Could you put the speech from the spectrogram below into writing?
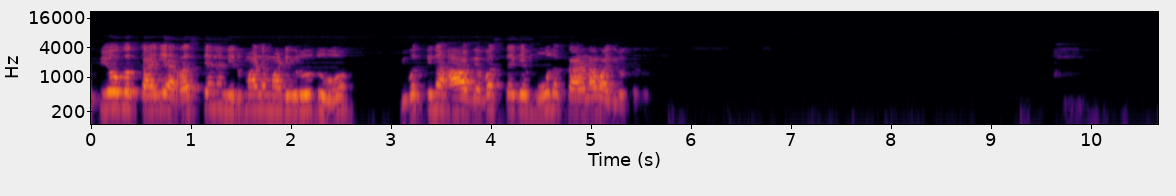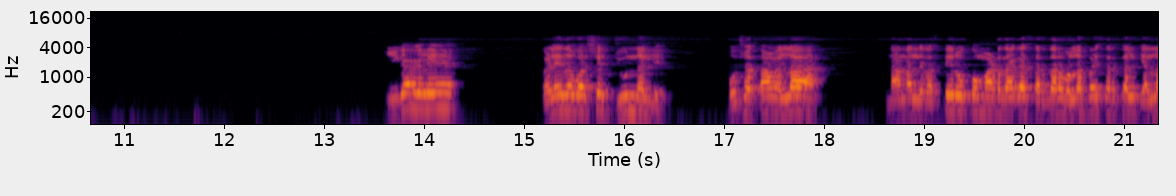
ಉಪಯೋಗಕ್ಕಾಗಿ ಆ ರಸ್ತೆಯನ್ನು ನಿರ್ಮಾಣ ಮಾಡಿರುವುದು ಇವತ್ತಿನ ಆ ವ್ಯವಸ್ಥೆಗೆ ಮೂಲ ಕಾರಣವಾಗಿರುತ್ತದೆ. ಈಗಾಗಲೇ ಕಳೆದ ವರ್ಷ ಜೂನ್ನಲ್ಲಿ ಬಹುಶಃ ತಾವೆಲ್ಲ ನಾನು ಅಲ್ಲಿ ರಸ್ತೆ ರೋಕೋ ಮಾಡಿದಾಗ ಸರ್ದಾರ್ ವಲ್ಲಭಾಯಿ ಸರ್ಕಲ್ಗೆ ಎಲ್ಲ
